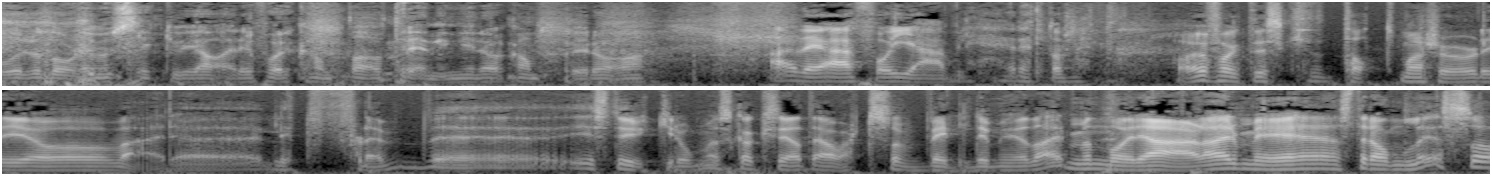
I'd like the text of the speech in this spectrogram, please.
hvor dårlig musikk vi har i forkant av treninger og kamper. Og, nei, det er for jævlig, rett og slett. Jeg Har jo faktisk tatt meg sjøl i å være litt flau i styrkerommet. Skal ikke si at jeg har vært så veldig mye der, men når jeg er der med Strandli, så,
